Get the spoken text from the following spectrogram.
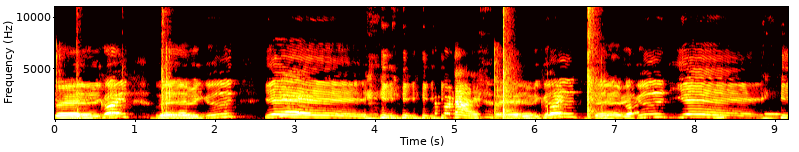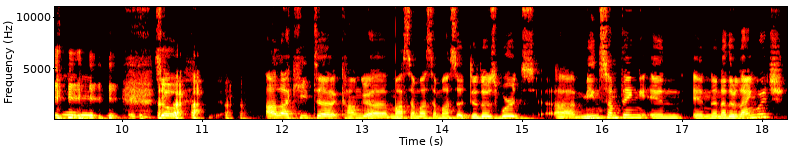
Very good. Very good. Yay! Time. Very good. Very good. Yay! so, ala kita kanga masa masa masa. Do those words uh, mean something in in another language?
